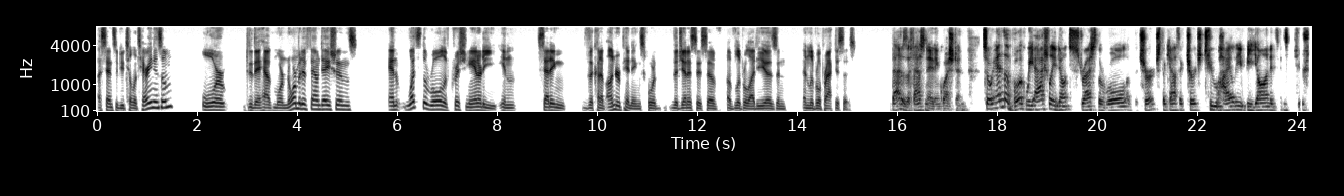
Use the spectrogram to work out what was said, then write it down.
a sense of utilitarianism, or do they have more normative foundations? And what's the role of Christianity in setting the kind of underpinnings for the genesis of, of liberal ideas and, and liberal practices? That is a fascinating question. So, in the book, we actually don't stress the role of the church, the Catholic Church, too highly beyond its institution.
